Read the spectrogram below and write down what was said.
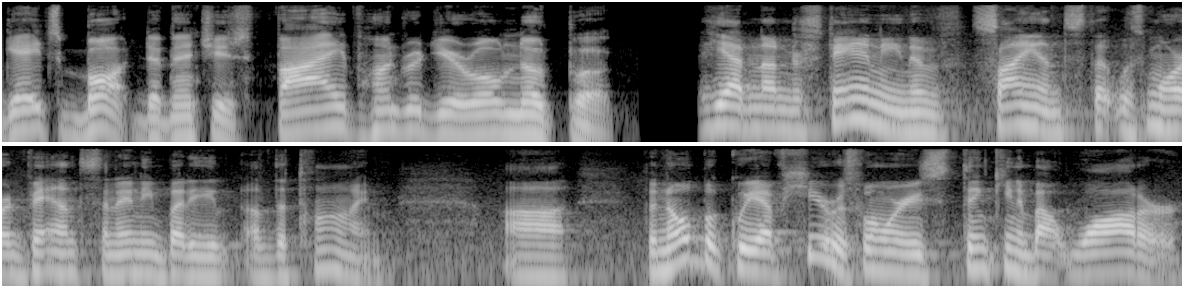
Gates bought da Vinci's 500 year old notebook. He had an understanding of science that was more advanced than anybody of the time. Uh, the notebook we have here is one where he's thinking about water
